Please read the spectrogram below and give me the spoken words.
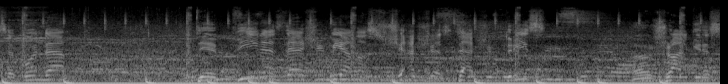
sekundę. 91-63. Žalgiris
